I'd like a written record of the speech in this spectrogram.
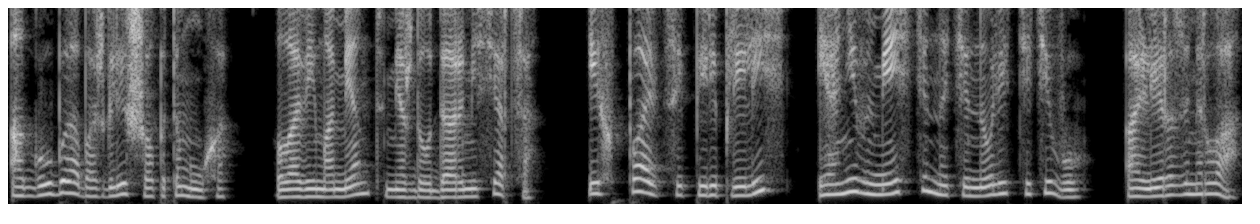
а губы обожгли шепотом уха. «Лови момент между ударами сердца». Их пальцы переплелись, и они вместе натянули тетиву. Алира замерла.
